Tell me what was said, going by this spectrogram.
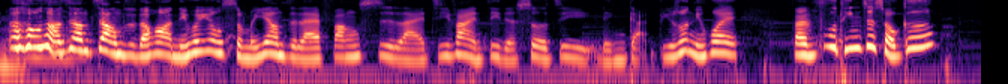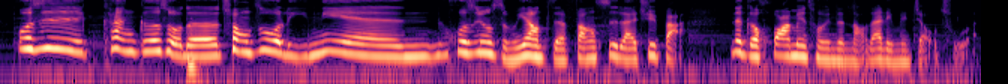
嗯那通常像这样子的话，你会用什么样子来方式来激发你自己的设计灵感？比如说，你会反复听这首歌，或是看歌手的创作理念，或是用什么样子的方式来去把那个画面从你的脑袋里面搅出来？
